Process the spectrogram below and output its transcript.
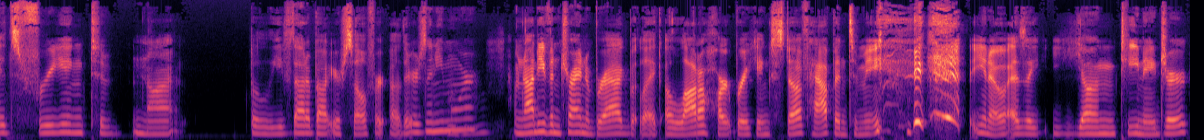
it's freeing to not believe that about yourself or others anymore. Mm-hmm. I'm not even trying to brag, but like a lot of heartbreaking stuff happened to me, you know, as a young teenager.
